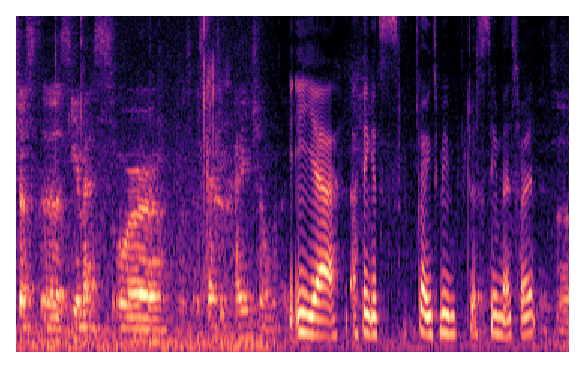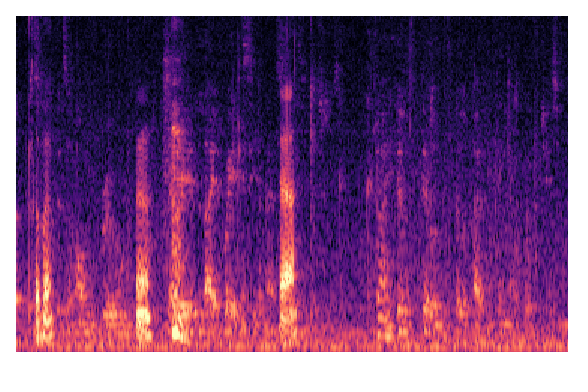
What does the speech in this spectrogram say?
just uh, a CMS or a static page or what? are you- yeah, I think it's going to be just CMS, right? It's a, it's Okay. a, it's a homebrew, Yeah. very lightweight CMS. Yeah. Could I? Build, build, build a Python thing out with JSON.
